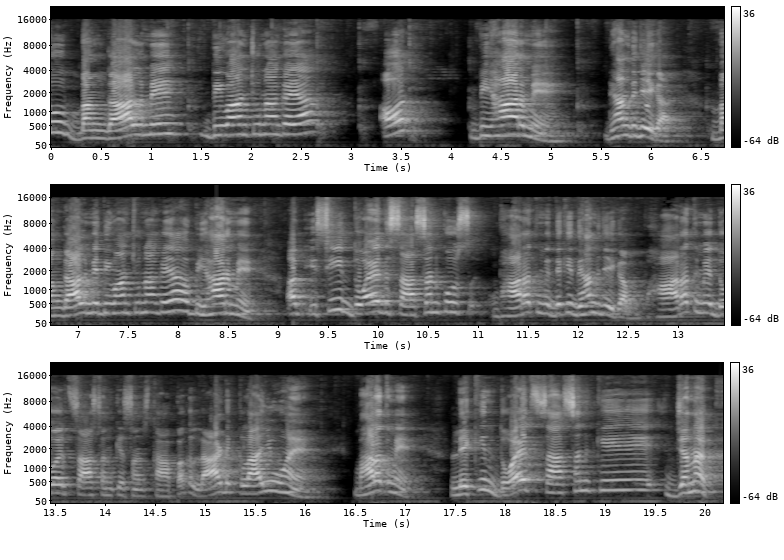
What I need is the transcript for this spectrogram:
तो बंगाल में दीवान चुना गया और बिहार में, ध्यान दीजिएगा, बंगाल में दीवान चुना गया और बिहार में। अब इसी द्वैध शासन को भारत में, देखिए ध्यान दीजिएगा, भारत में द्वैध शासन के संस्थापक लॉर्ड क्लायू हैं, भारत में। लेकिन द्वैध शासन के जनक,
